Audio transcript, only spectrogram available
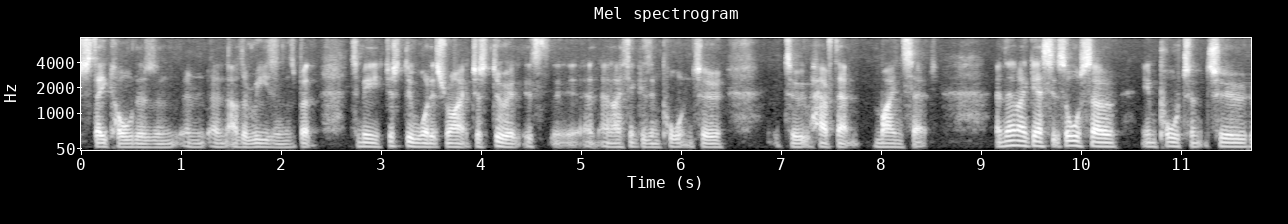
stakeholders and, and, and other reasons. But to me, just do what is right. Just do it. It's, and, I think it's important to to have that mindset. And then I guess it's also important to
